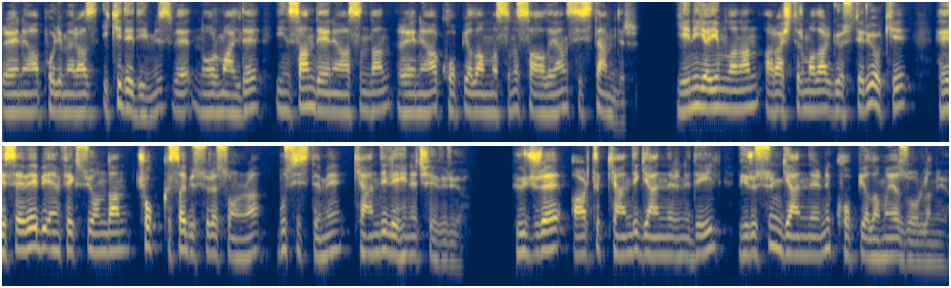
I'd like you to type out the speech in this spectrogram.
RNA polimeraz 2 dediğimiz ve normalde insan DNA'sından RNA kopyalanmasını sağlayan sistemdir. Yeni yayımlanan araştırmalar gösteriyor ki HSV bir enfeksiyondan çok kısa bir süre sonra bu sistemi kendi lehine çeviriyor. Hücre artık kendi genlerini değil, virüsün genlerini kopyalamaya zorlanıyor.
